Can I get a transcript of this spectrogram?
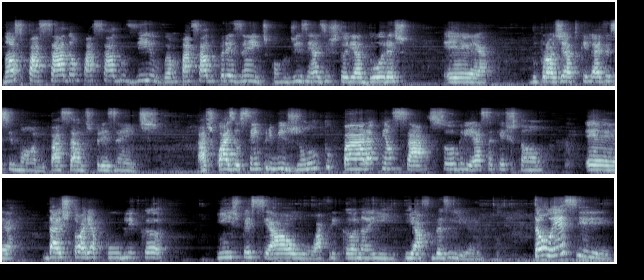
Nosso passado é um passado vivo, é um passado presente, como dizem as historiadoras é, do projeto que leva esse nome, Passados Presentes, às quais eu sempre me junto para pensar sobre essa questão é, da história pública, em especial africana e, e afro-brasileira. Então, esse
